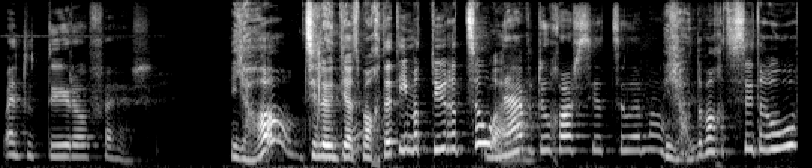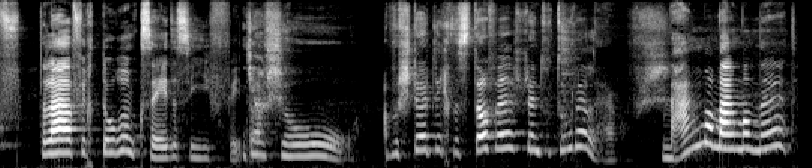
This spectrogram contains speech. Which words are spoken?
Wenn du die Tür offen hast. Ja, sie lassen ja, macht nicht immer die Türen zu. Nein, aber du kannst sie ja zumachen. Ja, dann macht es wieder auf. Dann laufe ich durch und sehe den Sief wieder. Ja, schon. Aber stört dich das da fest, wenn du durchlaufst? Manchmal, manchmal nicht.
